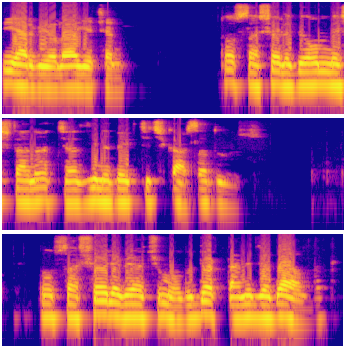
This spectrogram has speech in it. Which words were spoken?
Diğer bir yola geçelim. Dostlar şöyle bir 15 tane atacağız. Yine bekçi çıkarsa dururuz. Dostlar şöyle bir açım oldu. 4 tane cadı aldık.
